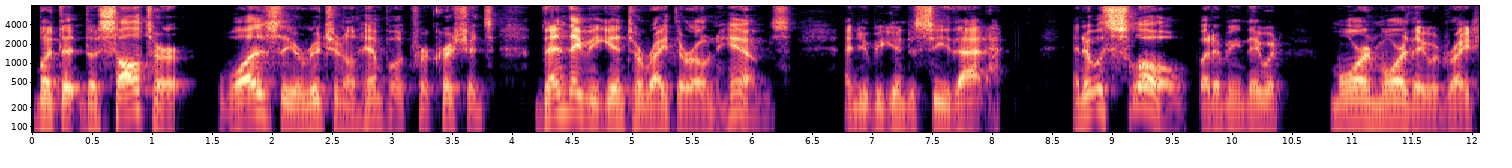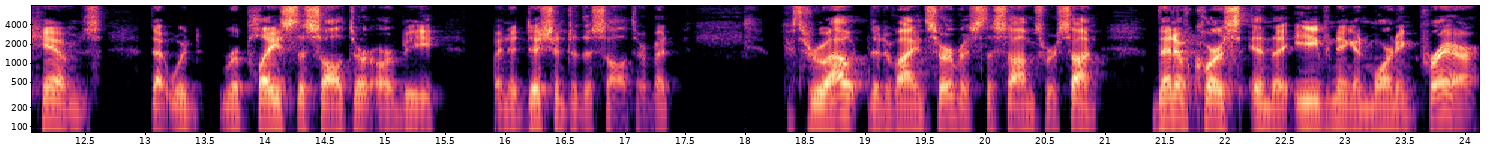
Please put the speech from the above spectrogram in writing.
But the, the Psalter was the original hymn book for Christians. Then they begin to write their own hymns, and you begin to see that. And it was slow, but I mean, they would more and more they would write hymns that would replace the Psalter or be in addition to the Psalter. But throughout the divine service, the Psalms were sung. Then, of course, in the evening and morning prayer,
